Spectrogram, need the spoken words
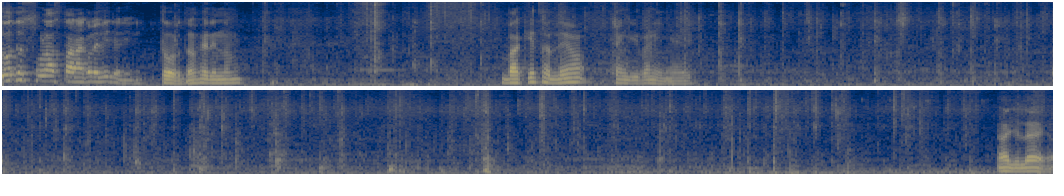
ਦੁੱਧ 16 17 ਕਿਲੋ ਵੀ ਦੇ ਦੇਗੀ ਤੋਰ ਦੋ ਫਿਰ ਇਹਨੂੰ ਵੀ ਬਾਕੀ ਥੱਲੇੋਂ ਚੰਗੀ ਬਣੀ ਹੈ ਇਹ। ਅੱਜ ਲੈ ਆ।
